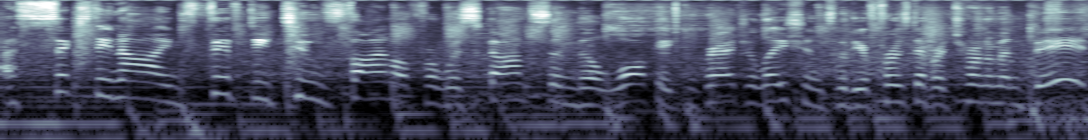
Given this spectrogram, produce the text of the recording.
A 69-52 final for Wisconsin-Milwaukee. Congratulations with your first ever tournament bid.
